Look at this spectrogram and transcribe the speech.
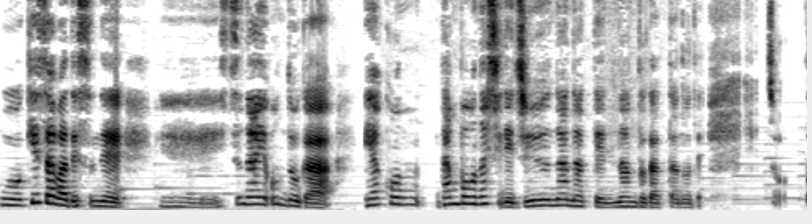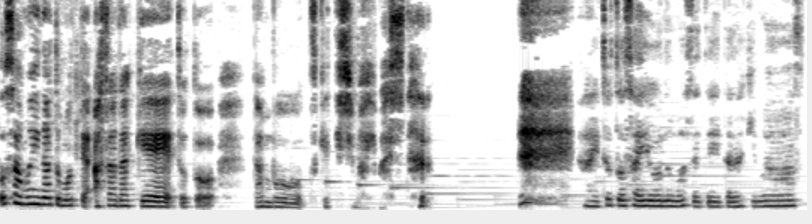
もう今朝はですね、えー、室内温度がエアコン、暖房なしで 17. 点何度だったので、ちょっと寒いなと思って朝だけちょっと暖房をつけてしまいました。はい、ちょっと採用飲ませていただきます。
